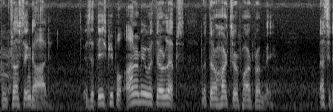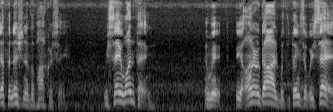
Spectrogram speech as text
from trusting God is that these people honor me with their lips, but their hearts are far from me. That's the definition of hypocrisy. We say one thing, and we, we honor God with the things that we say,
